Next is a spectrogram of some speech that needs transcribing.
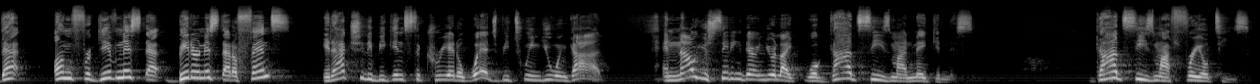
that unforgiveness, that bitterness, that offense, it actually begins to create a wedge between you and God. And now you're sitting there and you're like, well, God sees my nakedness. God sees my frailties.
